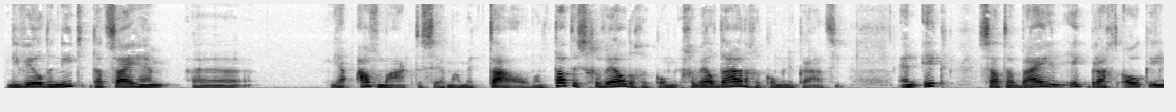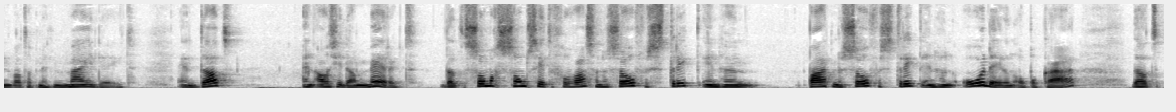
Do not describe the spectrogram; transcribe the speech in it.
Die wilde niet dat zij hem uh, ja, afmaakte, zeg maar, met taal. Want dat is geweldige, gewelddadige communicatie. En ik zat daarbij en ik bracht ook in wat het met mij deed. En dat, en als je dan merkt dat sommige, soms zitten volwassenen zo verstrikt in hun partners, zo verstrikt in hun oordelen op elkaar, dat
